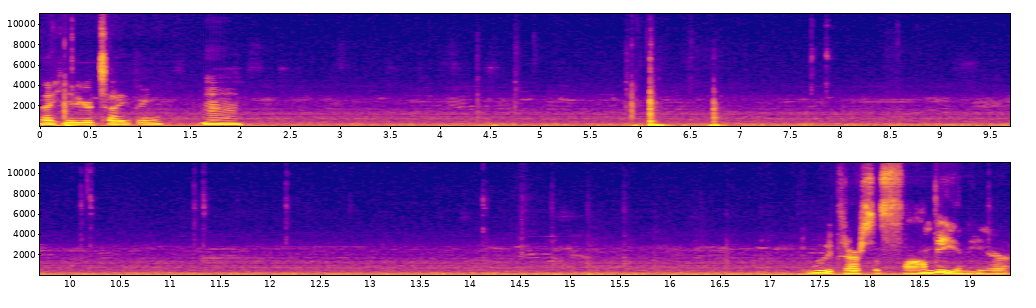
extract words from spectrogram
I hear you're typing. Mm. Ooh, there's a zombie in here.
